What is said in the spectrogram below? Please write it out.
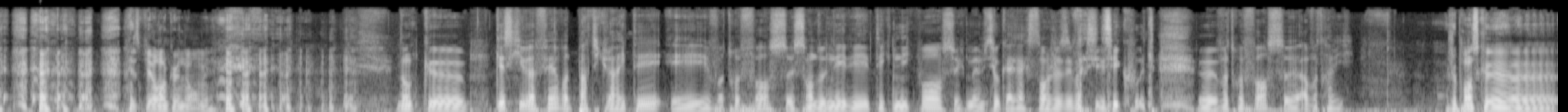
Espérons que non, mais... Donc, euh, qu'est-ce qui va faire votre particularité et votre force, sans donner les techniques pour ceux, même si au Kazakhstan, je ne sais pas s'ils écoutent, euh, votre force, euh, à votre avis? Je pense que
